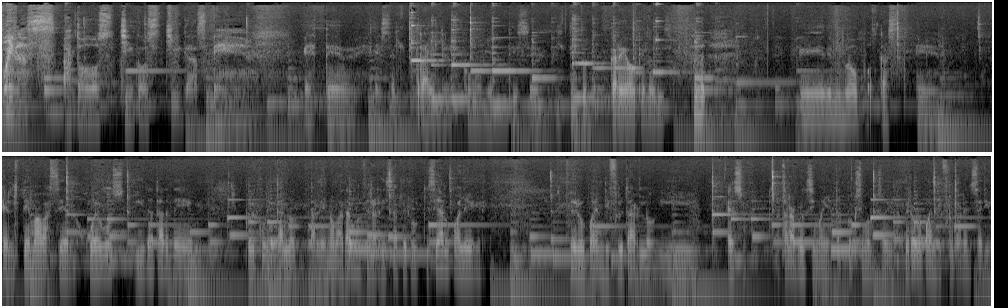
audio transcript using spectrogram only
Buenas a todos chicos, chicas. Eh, este es el tráiler, como bien dice el título, creo que lo dice, eh, de mi nuevo podcast. Eh, el tema va a ser juegos y tratar de poder comentarlo, tal vez no matarnos de la risa, pero que sea algo alegre. Pero pueden disfrutarlo y eso. Hasta la próxima y hasta el próximo episodio. Espero lo puedan disfrutar en serio.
